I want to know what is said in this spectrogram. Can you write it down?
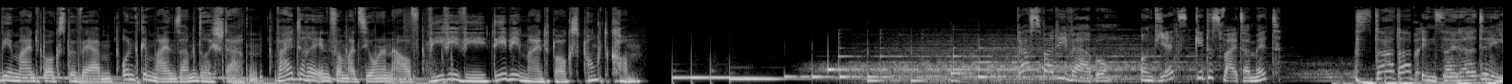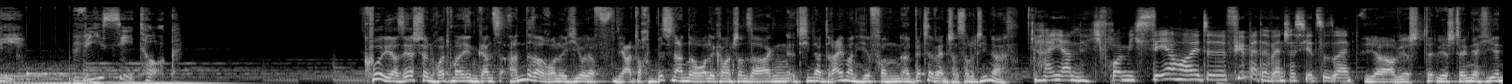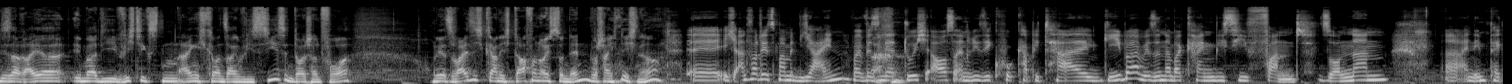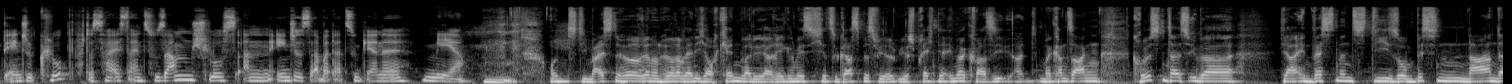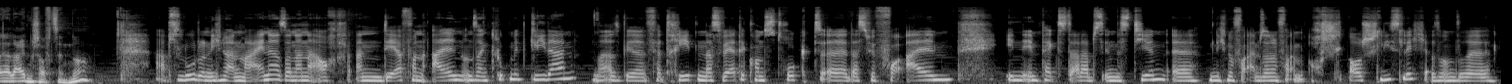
Mindbox bewerben und gemeinsam durchstarten. Weitere Informationen auf www.dbmindbox.com. Das war die Werbung. Und jetzt geht es weiter mit Startup Insider Daily. VC Talk. Cool, ja, sehr schön. Heute mal in ganz anderer Rolle hier oder ja, doch ein bisschen andere Rolle kann man schon sagen. Tina Dreimann hier von äh, Better Ventures. Hallo Tina. Hi Jan, ich freue mich sehr heute für Better Ventures hier zu sein. Ja, wir, wir stellen ja hier in dieser Reihe immer die wichtigsten, eigentlich kann man sagen, VCs in Deutschland vor. Und jetzt weiß ich gar nicht, darf man euch so nennen? Wahrscheinlich nicht, ne? Äh, ich antworte jetzt mal mit Jein, weil wir sind ja durchaus ein Risikokapitalgeber. Wir sind aber kein VC-Fund, sondern äh, ein Impact Angel Club. Das heißt ein Zusammenschluss an Angels, aber dazu gerne mehr. Hm. Und die meisten Hörerinnen und Hörer werde ich auch kennen, weil du ja regelmäßig hier zu Gast bist. Wir, wir sprechen ja immer quasi, man kann sagen, größtenteils über ja, Investments, die so ein bisschen nah an deiner Leidenschaft sind, ne? Absolut und nicht nur an meiner, sondern auch an der von allen unseren Clubmitgliedern. Also wir vertreten das Wertekonstrukt, äh, dass wir vor allem in Impact Startups investieren. Äh, nicht nur vor allem, sondern vor allem auch ausschließlich. Also unsere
